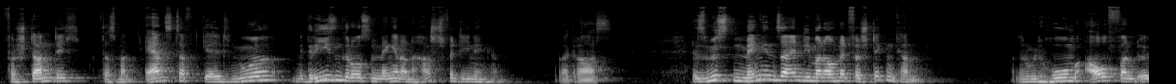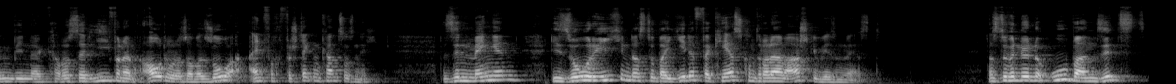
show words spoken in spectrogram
verstand ich, dass man ernsthaft Geld nur mit riesengroßen Mengen an Hasch verdienen kann. Oder Gras. Es müssten Mengen sein, die man auch nicht verstecken kann. Also nur mit hohem Aufwand irgendwie in der Karosserie von einem Auto oder so, aber so einfach verstecken kannst du es nicht. Das sind Mengen, die so riechen, dass du bei jeder Verkehrskontrolle am Arsch gewesen wärst. Dass du, wenn du in der U-Bahn sitzt,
